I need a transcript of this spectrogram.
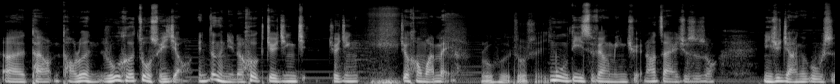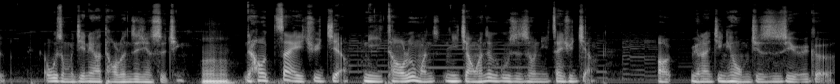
呃讨讨论如何做水饺，哎，这个你的 hook 就已经就已经就很完美了。如何做事？目的是非常明确，然后再来就是说，你去讲一个故事，为什么今天要讨论这件事情？嗯，然后再去讲，你讨论完，你讲完这个故事之后，你再去讲，哦，原来今天我们其实是有一个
